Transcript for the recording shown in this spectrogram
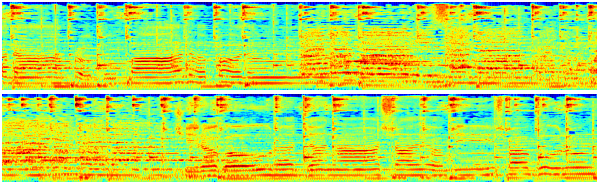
सदा प्रभुपादपदम् चिरगौरजनाशय विश्वगुरुन्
